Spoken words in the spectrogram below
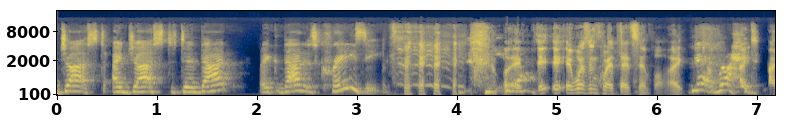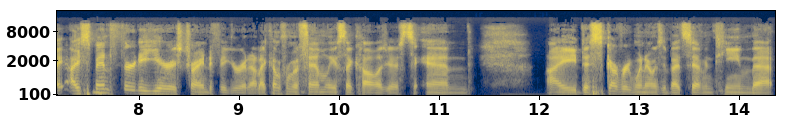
Just, I just did that. Like that is crazy. well, yeah. it, it, wasn't quite that simple. I, yeah, right. I, I, spent 30 years trying to figure it out. I come from a family of psychologists, and I discovered when I was about 17 that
